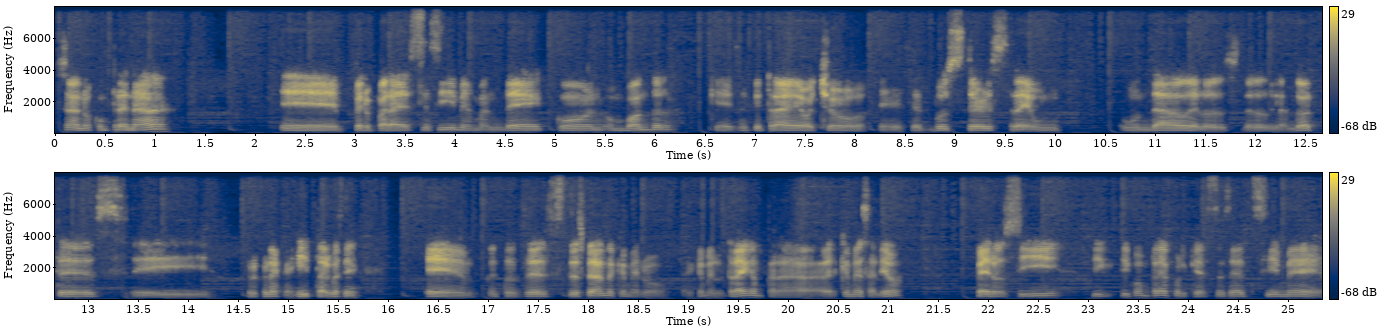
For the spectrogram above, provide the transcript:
sea, no compré nada, eh, pero para este sí me mandé con un bundle, que es el que trae 8 set boosters, trae un, un dado de los, de los grandotes, creo que una cajita, algo así. Eh, entonces estoy esperando que me lo, que me lo traigan para ver qué me salió. Pero sí, sí, sí compré porque este set sí me,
